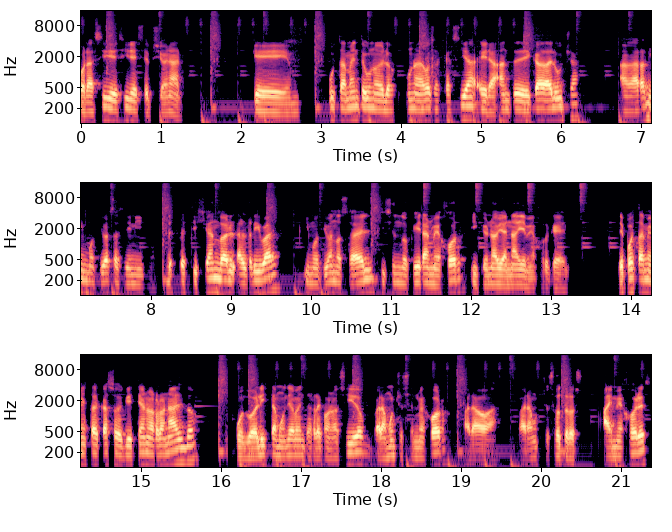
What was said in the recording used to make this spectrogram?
por así decir, excepcional. Que justamente uno de los, una de las cosas que hacía era, antes de cada lucha, agarrar y motivarse a sí mismo, desprestigiando al, rival y motivándose a él, diciendo que era el mejor y que no había nadie mejor que él. Después también está el caso de Cristiano Ronaldo, futbolista mundialmente reconocido, para muchos el mejor, para, para muchos otros hay mejores,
